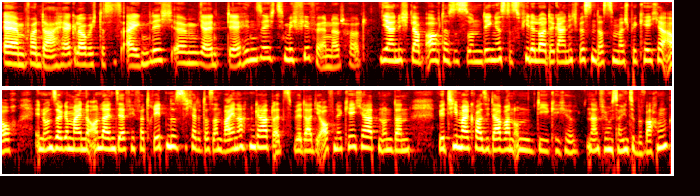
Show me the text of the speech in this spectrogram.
Ähm, von daher glaube ich, dass es eigentlich ähm, ja in der Hinsicht ziemlich viel verändert hat. Ja, und ich glaube auch, dass es so ein Ding ist, dass viele Leute gar nicht wissen, dass zum Beispiel Kirche auch in unserer Gemeinde online sehr viel vertreten ist. Ich hatte das an Weihnachten gehabt, als wir da die offene Kirche hatten und dann wir Teamer quasi da waren, um die Kirche in Anführungszeichen zu bewachen,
